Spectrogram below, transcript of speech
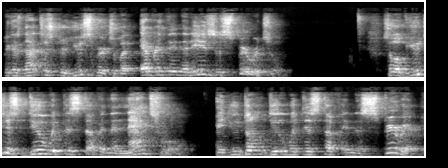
because not just are you spiritual, but everything that is is spiritual. So if you just deal with this stuff in the natural and you don't deal with this stuff in the spirit,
